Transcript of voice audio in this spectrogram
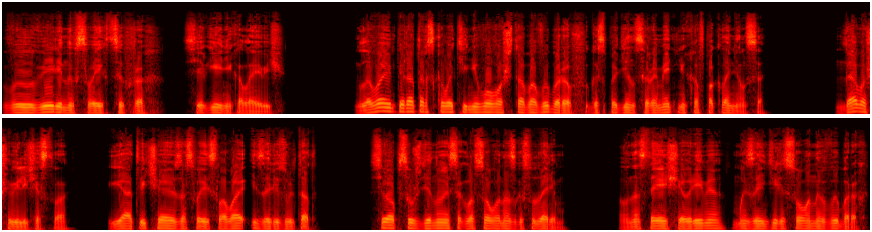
Вы уверены в своих цифрах, Сергей Николаевич? Глава императорского теневого штаба выборов господин Сыромятников поклонился. Да, Ваше Величество, я отвечаю за свои слова и за результат. Все обсуждено и согласовано с государем. В настоящее время мы заинтересованы в выборах,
